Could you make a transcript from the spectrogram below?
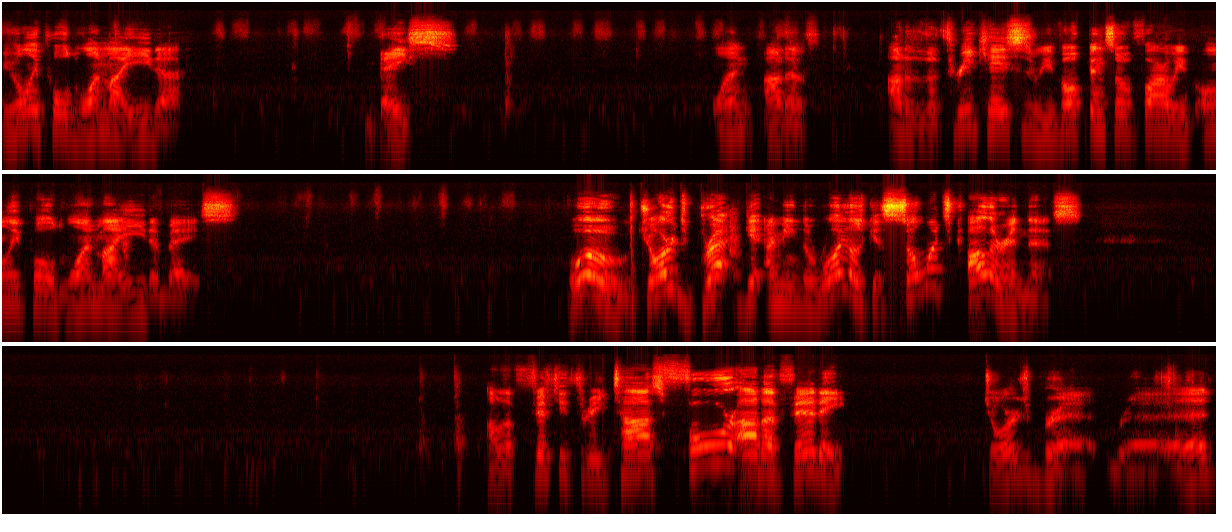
We've only pulled one Maeda base. One out of out of the three cases we've opened so far, we've only pulled one Maeda base. Whoa, George Brett get I mean the Royals get so much color in this. Out of 53 toss, 4 out of 50. George Brett, red.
